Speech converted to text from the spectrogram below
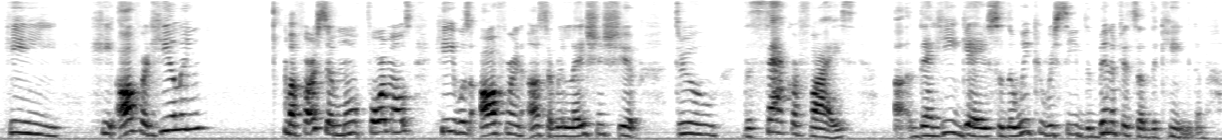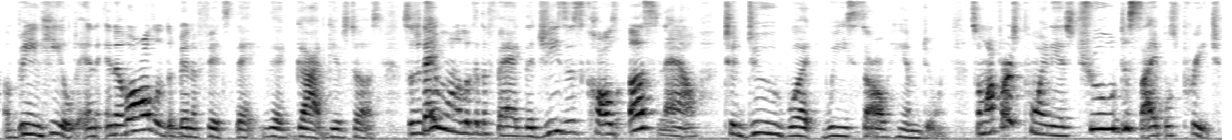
He he offered healing, but first and foremost, he was offering us a relationship through the sacrifice uh, that he gave so that we can receive the benefits of the kingdom of being healed and, and of all of the benefits that, that God gives to us. So today we want to look at the fact that Jesus calls us now to do what we saw him doing. So my first point is true disciples preach.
